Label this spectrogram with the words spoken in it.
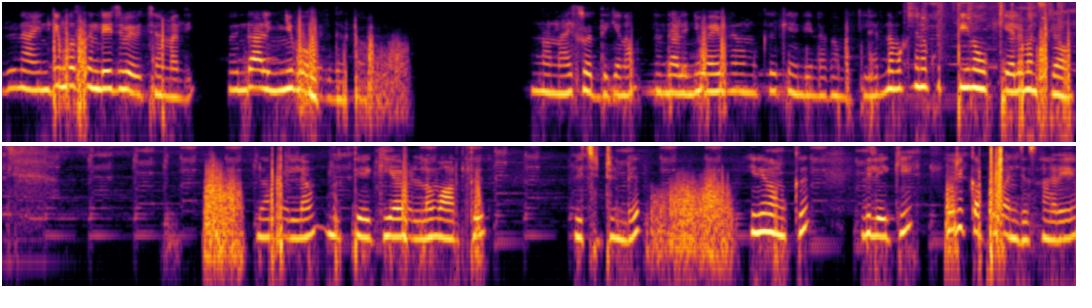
ഒരു നയന്റി പെർസെന്റേജ് വേവിച്ചാൽ മതി. വെന്ത് അളിഞ്ഞു പോകരുത് കേട്ടോ. നന്നായി ശ്രദ്ധിക്കണം. വെന്ത് പോയാൽ പിന്നെ നമുക്ക് ക്യാൻഡി ഉണ്ടാക്കാൻ പറ്റില്ല. അത് നമുക്കിങ്ങനെ കുത്തി നോക്കിയാൽ മനസ്സിലാവും. അപ്പം എല്ലാം വൃത്തിയാക്കി ആ വെള്ളം വാർത്ത് വെച്ചിട്ടുണ്ട്. ഇനി നമുക്ക് ഇതിലേക്ക് ഒരു കപ്പ് പഞ്ചസാരയും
